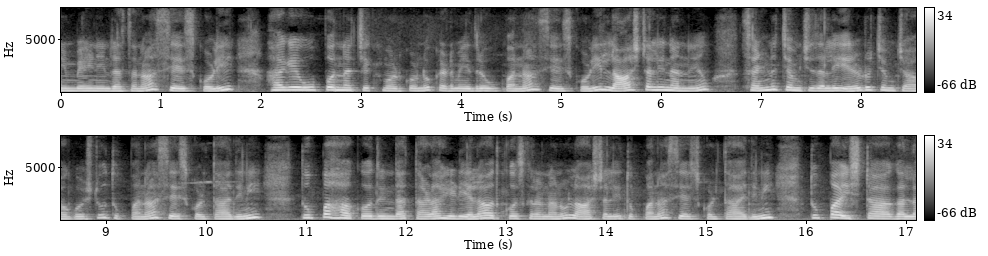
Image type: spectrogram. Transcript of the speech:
ನಿಂಬೆಹಣ್ಣಿನ ರಸನ ಸೇರಿಸ್ಕೊಳ್ಳಿ ಹಾಗೆ ಉಪ್ಪನ್ನು ಚೆಕ್ ಮಾಡಿಕೊಂಡು ಕಡಿಮೆ ಇದ್ದರೆ ಉಪ್ಪನ್ನು ಸೇರಿಸ್ಕೊಳ್ಳಿ ಲಾಸ್ಟಲ್ಲಿ ನಾನು ಸಣ್ಣ ಚಮಚದಲ್ಲಿ ಎರಡು ಚಮಚ ಆಗುವಷ್ಟು ತುಪ್ಪನ ಸೇರಿಸ್ಕೊಳ್ತಾ ಇದ್ದೀನಿ. ತುಪ್ಪ ಹಾಕೋದ್ರಿಂದ ತಳ ಹಿಡಿಯಲ್ಲ ಅದಕ್ಕೋಸ್ಕರ ನಾನು ಲಾಸ್ಟಲ್ಲಿ ತುಪ್ಪನ ಸೇರಿಸ್ಕೊಳ್ತಾ ಇದ್ದೀನಿ. ತುಪ್ಪ ಇಷ್ಟ ಆಗಲ್ಲ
